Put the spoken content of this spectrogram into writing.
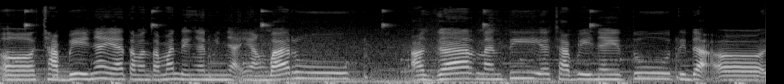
uh, cabenya ya teman-teman dengan minyak yang baru. Agar nanti uh, cabenya itu tidak uh,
